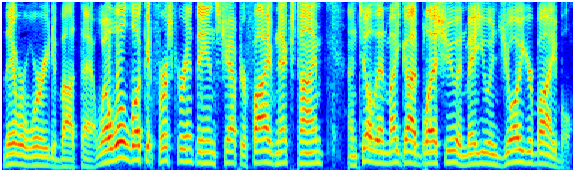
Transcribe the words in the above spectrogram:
they were worried about that. Well, we'll look at 1 Corinthians chapter 5 next time. Until then, may God bless you and may you enjoy your Bible.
